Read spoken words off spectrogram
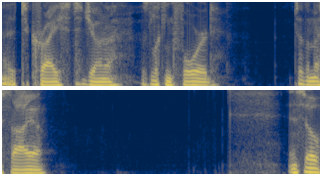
uh, to Christ, Jonah is looking forward to the Messiah. And so,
